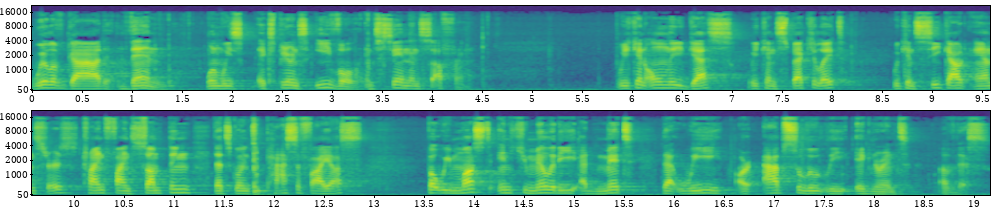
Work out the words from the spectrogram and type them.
will of God then when we experience evil and sin and suffering? We can only guess, we can speculate, we can seek out answers, try and find something that's going to pacify us. But we must, in humility, admit that we are absolutely ignorant of this.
